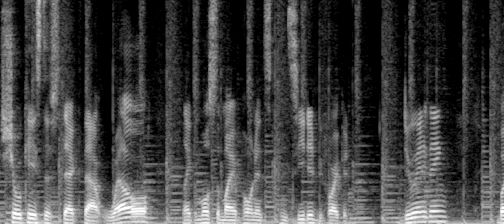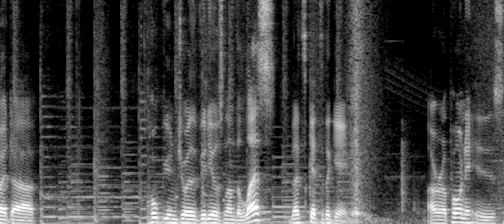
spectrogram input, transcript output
showcase this deck that well. Like most of my opponents conceded before I could do anything. But uh, hope you enjoy the videos nonetheless. Let's get to the game. Our opponent is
